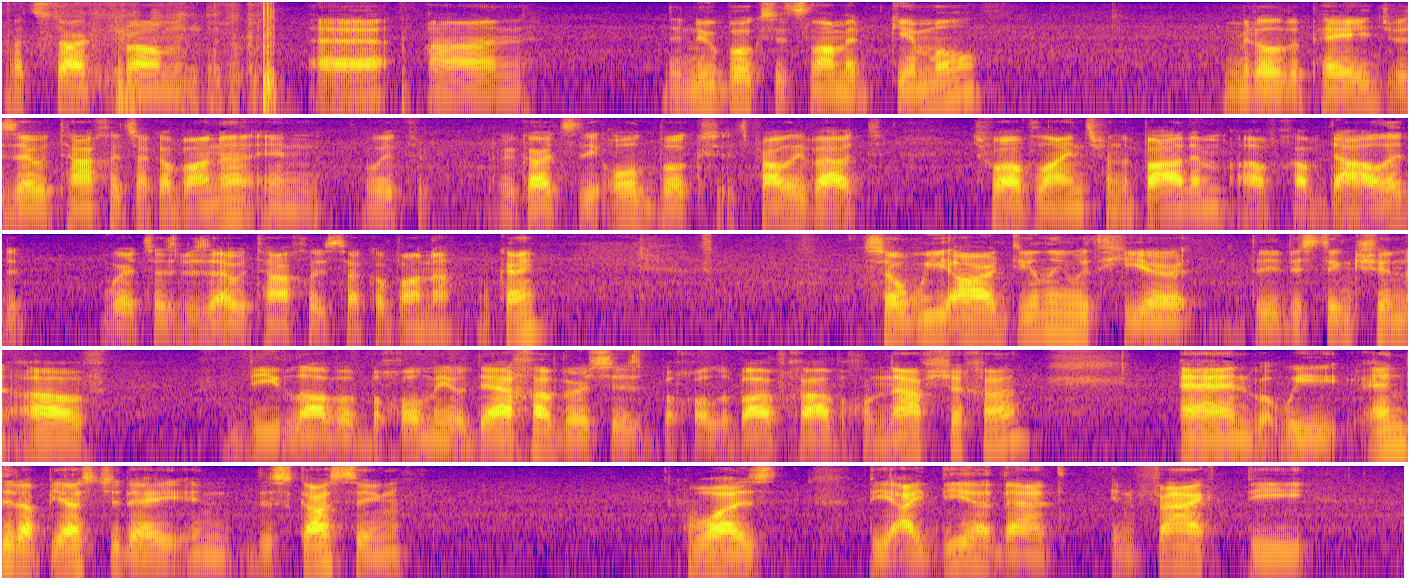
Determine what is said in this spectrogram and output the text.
Let's start from uh, on the new books. It's Lamed Gimel, middle of the page. Vizeu Tachlitz Akavana. And with regards to the old books, it's probably about twelve lines from the bottom of Chavdalid, where it says Vizeu Tachlitz Akavana. Okay. So we are dealing with here the distinction of the love of Bechol Meodecha versus Bechol Levavcha, Bechol Nafshecha. And what we ended up yesterday in discussing was the idea that, in fact, the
